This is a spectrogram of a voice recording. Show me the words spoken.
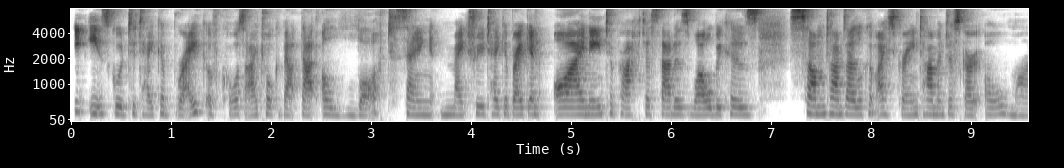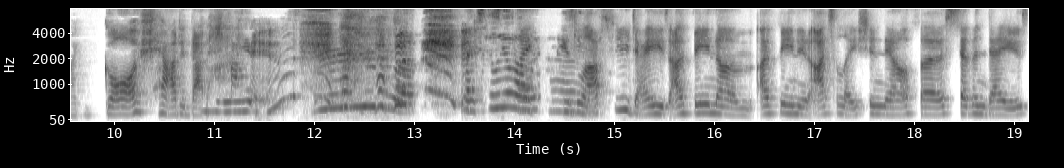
It is good to take a break. Of course, I talk about that a lot, saying make sure you take a break. And I need to practice that as well because sometimes I look at my screen time and just go, oh my gosh, how did that happen? Yeah. Especially so like these last few days, I've been um I've been in isolation now for seven days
